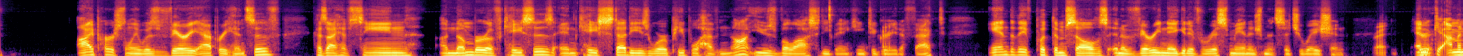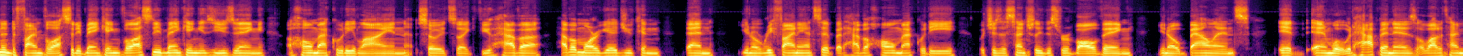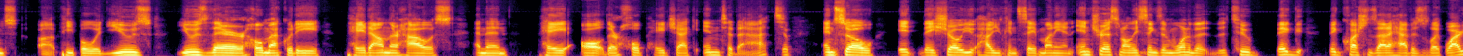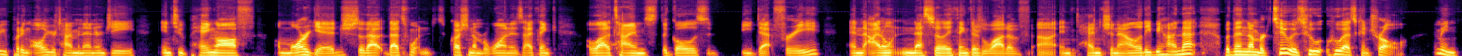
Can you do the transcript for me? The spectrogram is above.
I personally was very apprehensive because I have seen a number of cases and case studies where people have not used velocity banking to great effect and they've put themselves in a very negative risk management situation. Right. And You're- I'm going to define velocity banking. Velocity banking is using a home equity line. So it's like if you have a have a mortgage, you can then you know refinance it, but have a home equity, which is essentially this revolving you know balance. It and what would happen is a lot of times uh, people would use use their home equity, pay down their house, and then pay all their whole paycheck into that. Yep. And so it they show you how you can save money on interest and all these things. And one of the the two big big questions that I have is like, why are you putting all your time and energy into paying off a mortgage? So that that's what question number one is. I think a lot of times the goal is to be debt free, and I don't necessarily think there's a lot of uh, intentionality behind that. But then number two is who who has control. I mean,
